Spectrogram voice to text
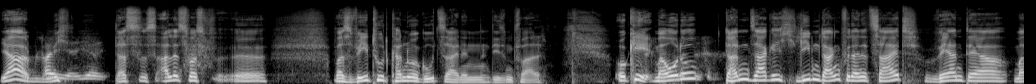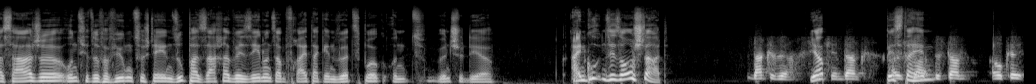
Ja, nicht, das ist alles, was, äh, was wehtut, kann nur gut sein in diesem Fall. Okay, Maodo, dann sage ich lieben Dank für deine Zeit, während der Massage uns hier zur Verfügung zu stehen. Super Sache. Wir sehen uns am Freitag in Würzburg und wünsche dir einen guten Saisonstart. Danke sehr. Ja. Vielen Dank. Bis Alles klar. dahin. Bis dann. Okay.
